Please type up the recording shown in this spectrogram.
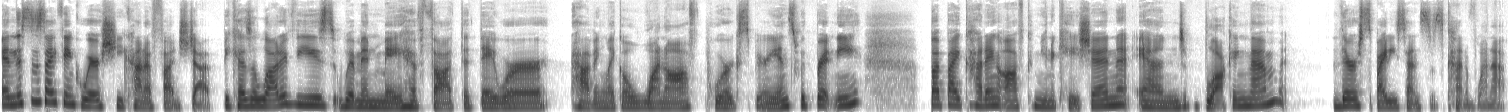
And this is, I think, where she kind of fudged up because a lot of these women may have thought that they were having like a one off poor experience with Brittany. But by cutting off communication and blocking them, their spidey senses kind of went up.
